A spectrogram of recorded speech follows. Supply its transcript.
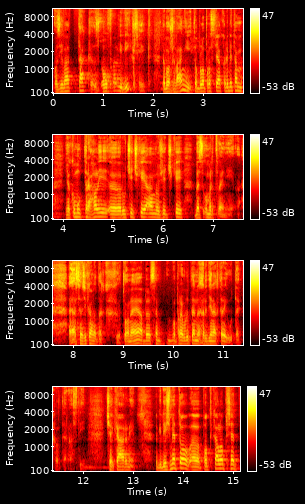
ozývá tak zoufalý výkřik, nebo řvaní. To bylo prostě jako kdyby tam někomu trhali eh, ručičky a nožičky bez umrtvení. A já jsem říkal, no tak to ne, a byl jsem opravdu ten hrdina, který utekl teda z té čekárny. Když mě to eh, potkalo před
